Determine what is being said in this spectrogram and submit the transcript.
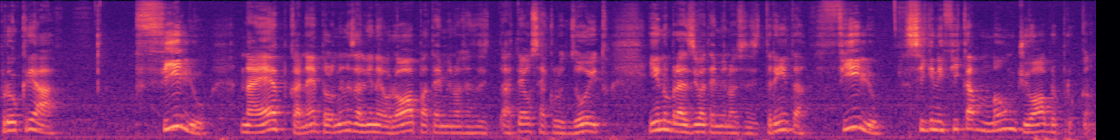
procriar filho na época, né, pelo menos ali na Europa até, 1900, até o século XVIII e no Brasil até 1930, filho significa mão de obra para o campo.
